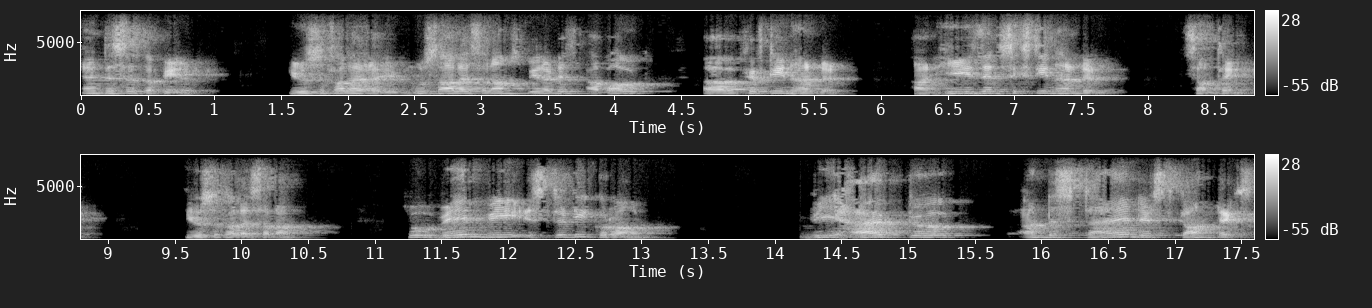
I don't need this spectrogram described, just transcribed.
And this is the period. Yusuf Musa salam's period is about uh, 1500 and he is in 1600 something. Yusuf alayhi salam. So when we study Quran, we have to understand its context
